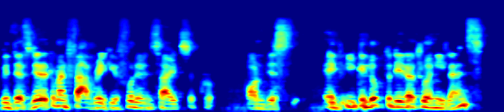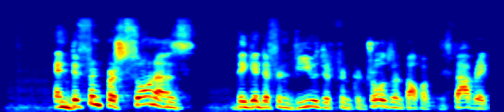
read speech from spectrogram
With this data command fabric, you full insights on this. You can look the data through any lens, and different personas they get different views, different controls on top of this fabric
